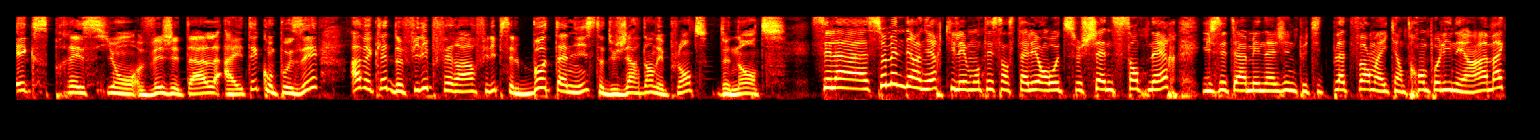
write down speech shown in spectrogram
Expression végétale a été composé avec l'aide de Philippe Ferrard. Philippe, c'est le botaniste du Jardin des plantes de Nantes. C'est la semaine dernière qu'il est monté s'installer en haut de ce chêne centenaire. Il s'était aménagé une petite plateforme avec un trampoline et un hamac.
